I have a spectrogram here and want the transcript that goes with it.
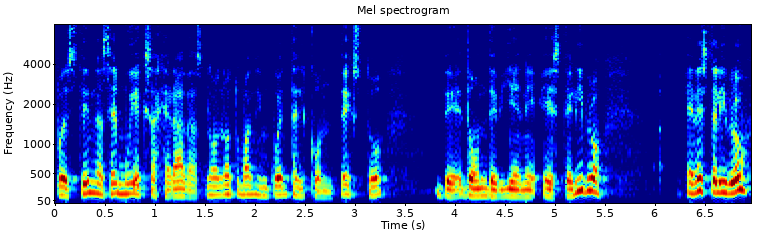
pues tienden a ser muy exageradas, ¿no? no tomando en cuenta el contexto de dónde viene este libro. En este libro,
